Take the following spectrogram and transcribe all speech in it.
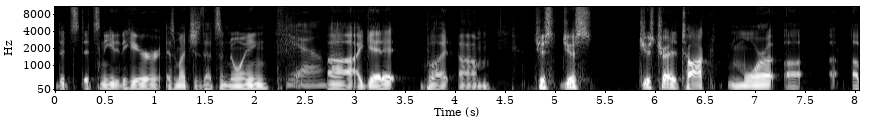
that's that's needed here, as much as that's annoying. Yeah. Uh, I get it, but um, just just just try to talk more uh, uh,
